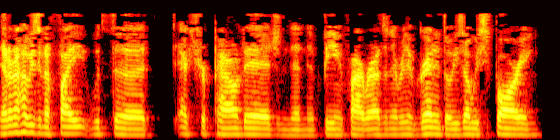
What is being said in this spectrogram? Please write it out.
I don't know how he's going to fight with the extra poundage and then it being five rounds and everything. Granted, though, he's always sparring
